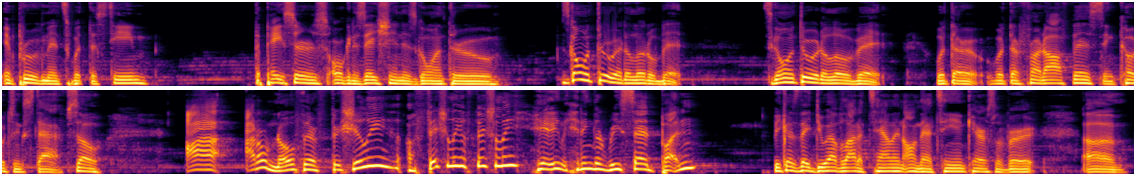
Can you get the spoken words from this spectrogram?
improvements with this team. The Pacers organization is going through is going through it a little bit. It's going through it a little bit with their with their front office and coaching staff. So I I don't know if they're officially, officially, officially hitting hitting the reset button because they do have a lot of talent on that team. Caris LeVert, um,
